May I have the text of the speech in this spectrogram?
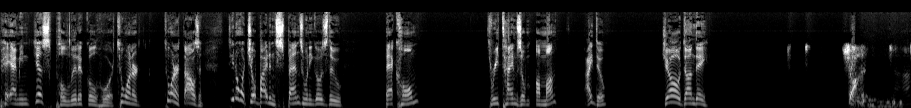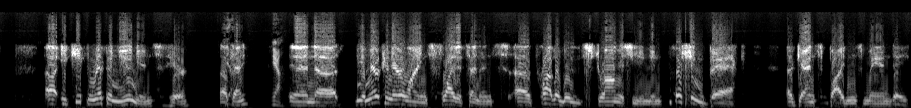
Pay, I mean, just political whore. 200 200,000. Do you know what Joe Biden spends when he goes to back home? Three times a, a month? I do. Joe Dundee. Shaun, uh, you keep ripping unions here, okay? Yeah. And uh, the American Airlines flight attendants are probably the strongest union pushing back against Biden's mandate.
